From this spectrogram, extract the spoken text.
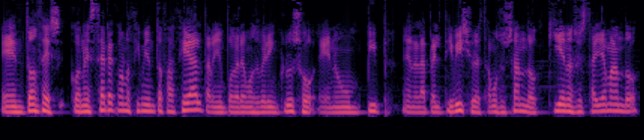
Entonces, con este reconocimiento facial también podremos ver incluso en un PIP en el Apple TV lo estamos usando quién nos está llamando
